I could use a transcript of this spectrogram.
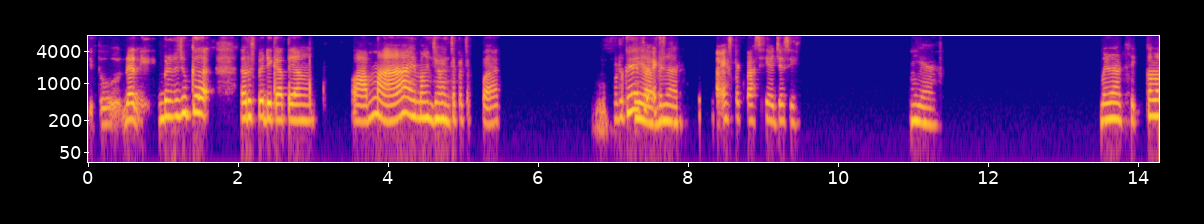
gitu. Dan bener juga harus PDKT yang lama, emang jangan cepet-cepet. Menurut gue itu iya eks- benar ekspektasi aja sih. iya benar sih kalau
